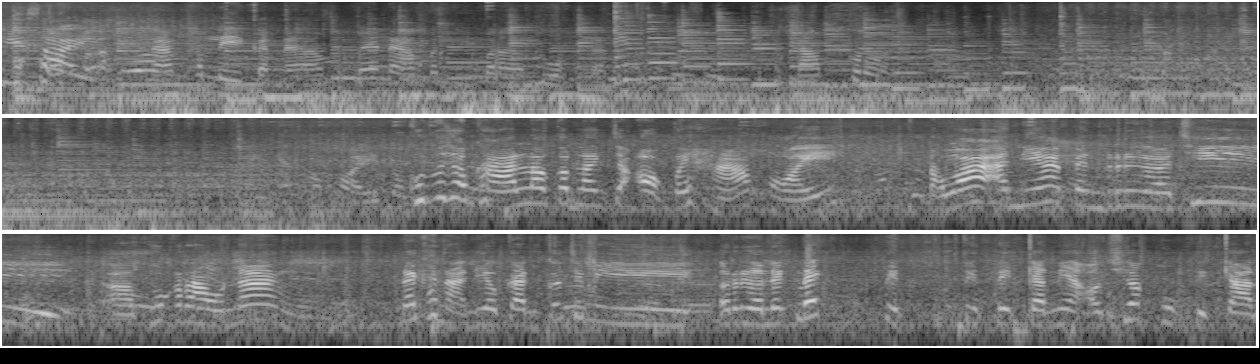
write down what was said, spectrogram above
ที่ใส่น้ำทะเลกับน้ำแม่น้ำมันมารวมกัน น้ำกร่อยหอยตรงคุณผู้ชมคะเรากำลังจะออกไปหาหอย แต่ว่าอันนี้เป็นเรือที่พวกเรานั่งในขณะเดียวกันก็จะมีเรือเล็กๆ ติดติดติดกันเนี่ยเอาเชือกผูกติดกัน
